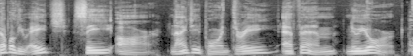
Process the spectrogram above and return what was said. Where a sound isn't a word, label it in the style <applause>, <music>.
WHCR 90.3 FM, New York.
